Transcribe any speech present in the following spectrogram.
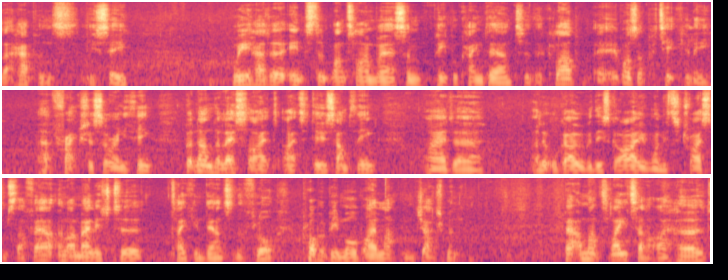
that happens, you see. We had an incident one time where some people came down to the club. It wasn't particularly uh, fractious or anything, but nonetheless I had, I had to do something. I had uh, a little go with this guy who wanted to try some stuff out and I managed to take him down to the floor, probably more by luck than judgment. About a month later I heard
